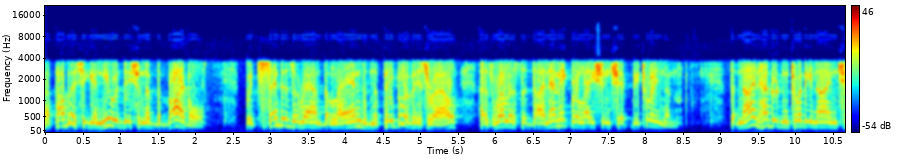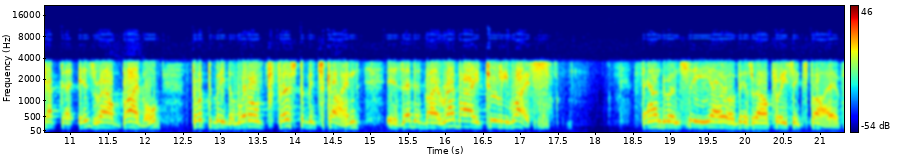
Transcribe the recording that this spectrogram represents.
are publishing a new edition of the Bible, which centers around the land and the people of Israel, as well as the dynamic relationship between them. The 929 chapter Israel Bible, thought to be the world's first of its kind, is edited by Rabbi Tuly Weisz. founder and CEO of Israel 365.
